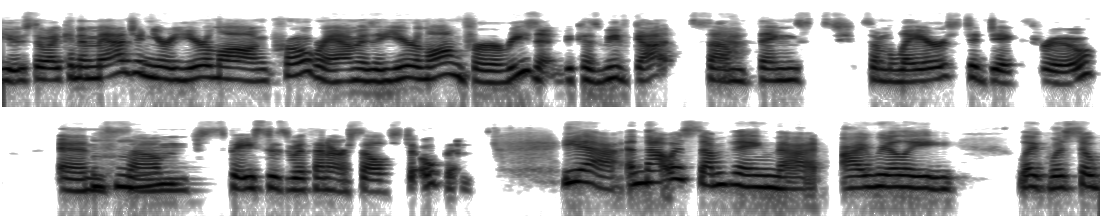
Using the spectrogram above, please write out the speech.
you. So I can imagine your year long program is a year long for a reason because we've got some yeah. things, some layers to dig through and mm-hmm. some spaces within ourselves to open. Yeah. And that was something that I really like was so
